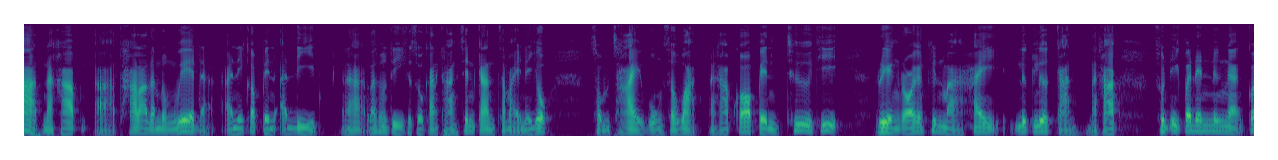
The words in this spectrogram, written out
าตินะครับธาราดำรงเวทอะอันนี้ก็เป็นอดีตนะฮะรัฐมนตรีกระทรวงการคลังเช่นกันสมัยนายกสมชายวงสวัสด์นะครับ ก็เป็นชื่อที่เรียงร้อยกันขึ้นมาให้เลือกเลือกกันนะครับ ส่วนอีกประเด็นหนึ่งเนี่ยก็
